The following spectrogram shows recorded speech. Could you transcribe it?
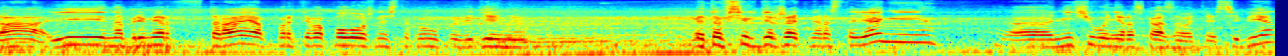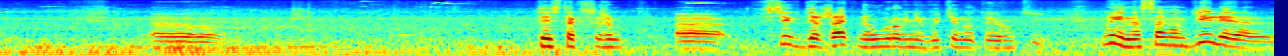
Да, и, например, вторая противоположность такому поведению – это всех держать на расстоянии, э, ничего не рассказывать о себе. Э, то есть, так скажем, э, всех держать на уровне вытянутой руки. Ну и на самом деле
